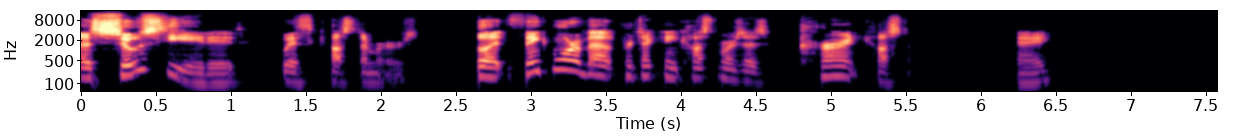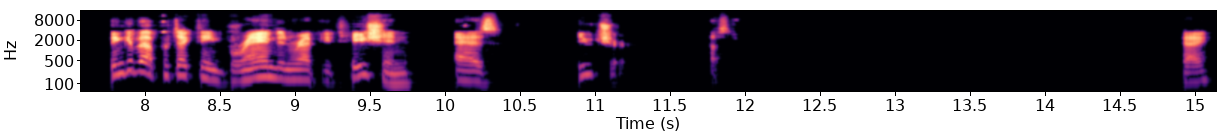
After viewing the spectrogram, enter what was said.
associated with customers, but think more about protecting customers as current customers. Okay. Think about protecting brand and reputation as future customers. Okay.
